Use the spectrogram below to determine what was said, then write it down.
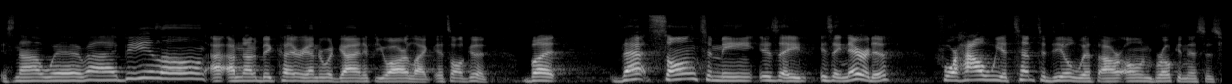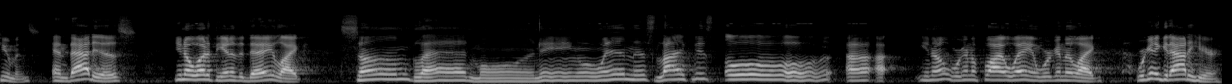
It's not where I belong. I, am not a big Carrie Underwood guy, and if you are, like, it's all good. But that song to me is a, is a narrative for how we attempt to deal with our own brokenness as humans. And that is, you know what, at the end of the day, like, some glad morning when this life is over. Uh, you know, we're going to fly away and we're going to like, we're going to get out of here.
